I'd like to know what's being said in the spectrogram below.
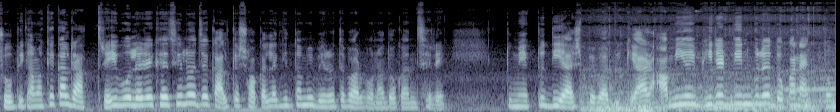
সৌভিক আমাকে কাল রাত্রেই বলে রেখেছিল যে, কালকে সকালে কিন্তু আমি বেরোতে পারব না দোকান ছেড়ে। তুমি একটু দিয়ে আসবে বাবিকে। আর আমি ওই ভিড়ের দিনগুলো দোকান একদম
